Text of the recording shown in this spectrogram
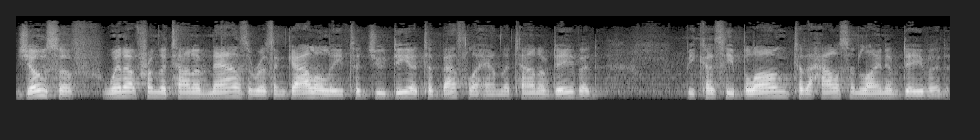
Joseph went up from the town of Nazareth in Galilee to Judea to Bethlehem, the town of David, because he belonged to the house and line of David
